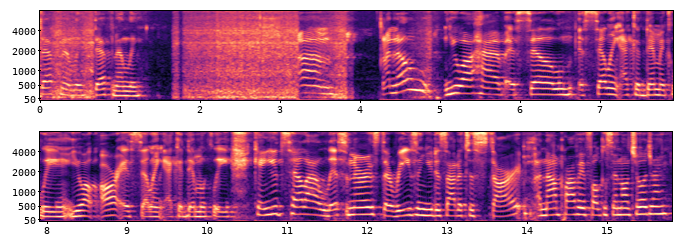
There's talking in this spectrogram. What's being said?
Definitely, definitely. Um, I know you all have excel excelling academically. You all are excelling academically. Can you tell our listeners the reason you decided to start a nonprofit focusing on children?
